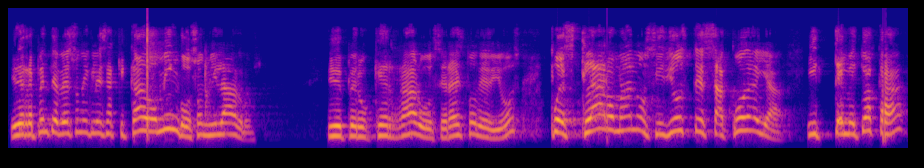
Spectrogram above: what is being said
y de repente ves una iglesia que cada domingo son milagros. Y pero qué raro, ¿será esto de Dios? Pues claro, mano, si Dios te sacó de allá y te metió acá,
